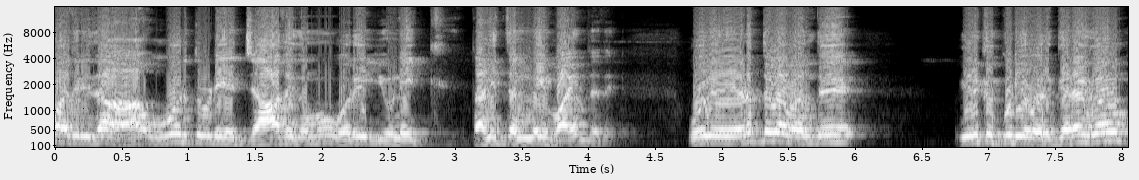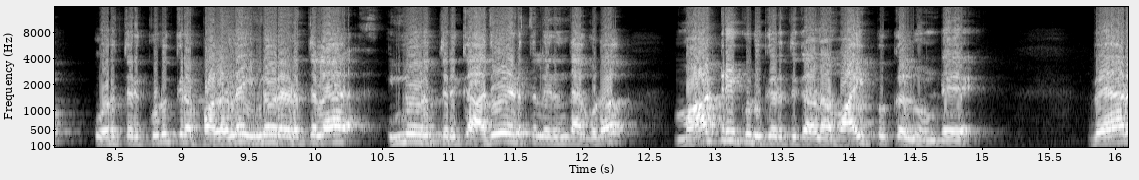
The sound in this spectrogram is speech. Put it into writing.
மாதிரி தான் ஒவ்வொருத்தருடைய ஜாதகமும் ஒரு யுனிக் தனித்தன்மை வாய்ந்தது. ஒரு இடத்துல வந்து இருக்கக்கூடிய ஒரு கிரகம் ஒருத்தர் கொடுக்குற பலனை இன்னொரு இடத்துல இன்னொருத்தருக்கு அதே இடத்துல இருந்தா கூட மாற்றி கொடுக்கறதுக்கான வாய்ப்புகள் உண்டு. வேற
